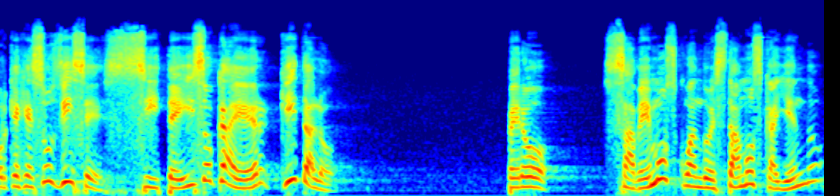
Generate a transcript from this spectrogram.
Porque Jesús dice, si te hizo caer, quítalo. Pero, ¿sabemos cuando estamos cayendo?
